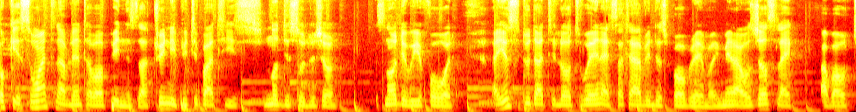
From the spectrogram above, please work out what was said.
Okay, so one thing I've learned about pain is that training pity party is not the solution. It's not the way forward. I used to do that a lot when I started having this problem. I mean, I was just like about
